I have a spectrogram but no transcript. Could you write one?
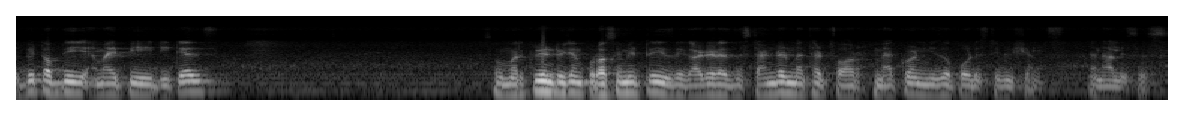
a bit of the MIP details. So, mercury intrusion porosimetry is regarded as the standard method for macro and mesopore distributions analysis.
